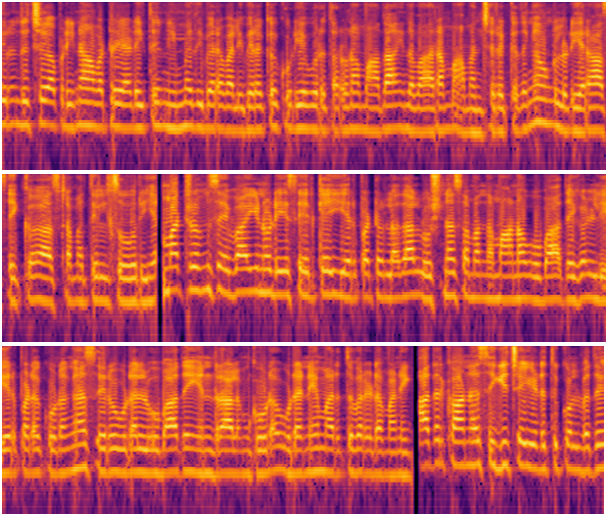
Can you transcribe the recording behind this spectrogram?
இருந்துச்சு அப்படின்னா அவற்றை அடைத்து நிம்மதி பெற வழிபிறக்கக்கூடிய ஒரு தருணமாக தான் இந்த வாரம் அமைஞ்சிருக்குதுங்க. உங்களுடைய ராசிக்கு அஷ்டமத்தில் சூரியன் மற்றும் செவ்வாயினுடைய சேர்க்கை ஏற்பட்டுள்ளதால் உஷ்ண சம்பந்தமான உபாதைகள் ஏற்படக்கூடுங்க. சிறு உடல் உபாதை என்றாலும் கூட உடனே மருத்துவரிடம் அணி அதற்கான சிகிச்சை எடுத்துக்கொள்வது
